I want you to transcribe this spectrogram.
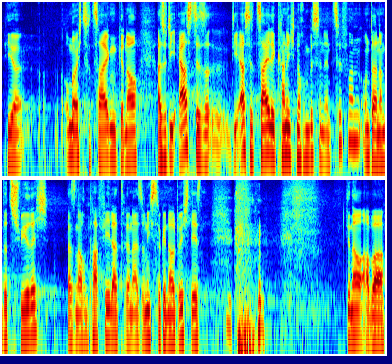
hier, um euch zu zeigen, genau. Also die erste, die erste Zeile kann ich noch ein bisschen entziffern und dann wird es schwierig. Da sind auch ein paar Fehler drin, also nicht so genau durchlesen. genau, aber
